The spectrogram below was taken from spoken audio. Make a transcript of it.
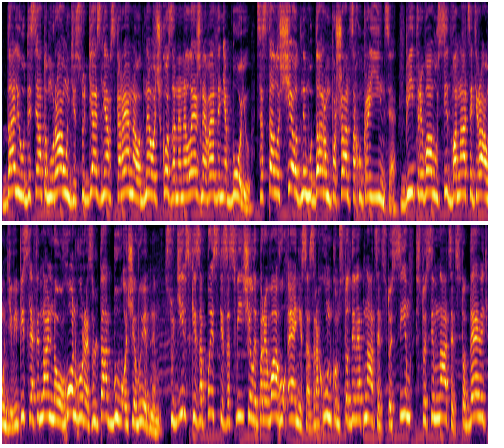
Далі у десятому раунді суддя зняв з Карена одне очко за неналежне ведення бою. Це стало ще одним ударом по шансах українця. Бій тривав усі 12 раундів, і після фінального гонгу результат був очевидним. Суддівські записки засвідчили перевагу Еніса з рахунком 119-107, 117-109,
